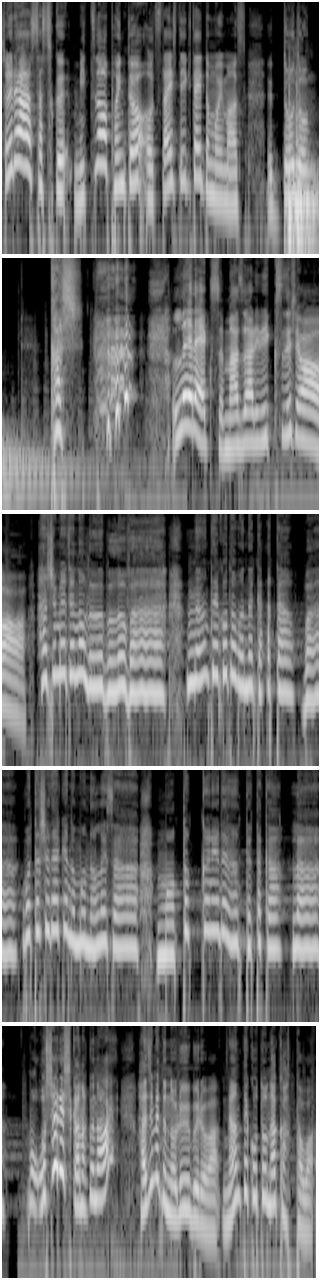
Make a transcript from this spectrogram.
それでは早速3つのポイントをお伝えしていきたいと思います。ドドン歌詞。リリックス。まずはリリックスでしょう。初めてのルーブルはなんてことはなかったわ。私だけのモナリザー。もうとっくに出会ってたから。もうおしゃれしかなくない？初めてのルーブルはなんてことなかったわ。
